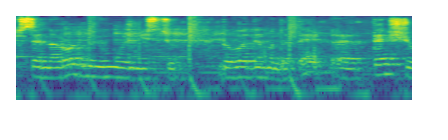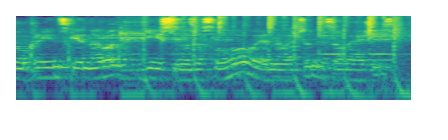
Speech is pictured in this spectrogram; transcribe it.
всенародною мужністю доводимо до те, е, те, що український народ дійсно заслуговує на цю незалежність.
